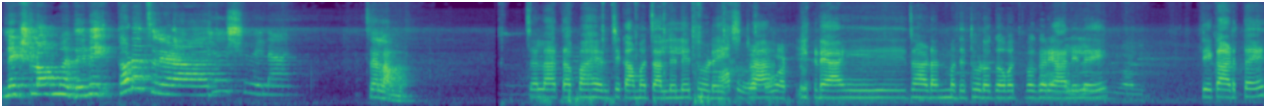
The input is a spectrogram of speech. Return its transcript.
नेक्स्ट ब्लॉगमध्ये नाही थोड्याच वेळात. चला मग. चला आता बाहेरचे काम चाललेले थोडे एक्स्ट्रा इकडे आहे झाडांमध्ये थोडं गवत वगैरे आलेलं आहे. ते काढतायत.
